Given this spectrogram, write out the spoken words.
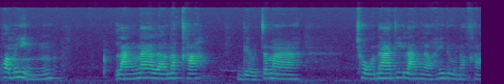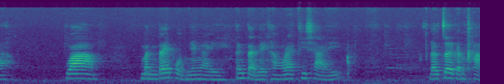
พอแม่หญิงล้างหน้าแล้วนะคะ เดี๋ยวจะมาโชว์หน้าที่ล้างแล้วให้ดูนะคะ ว่ามันได้ผลยังไง ตั้งแต่ในครั้งแรกที่ใช้ แล้วเจอกันค่ะ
